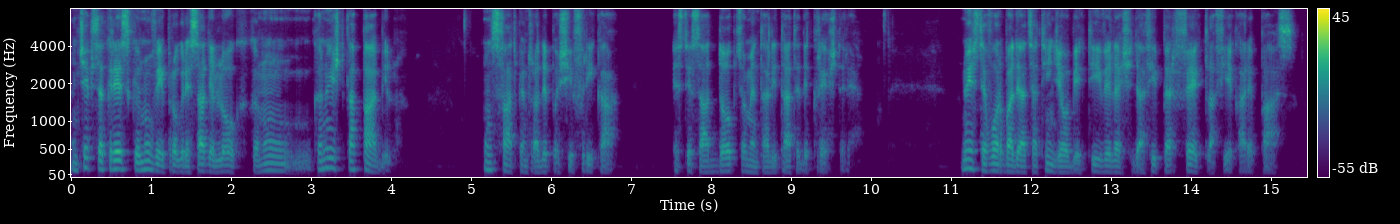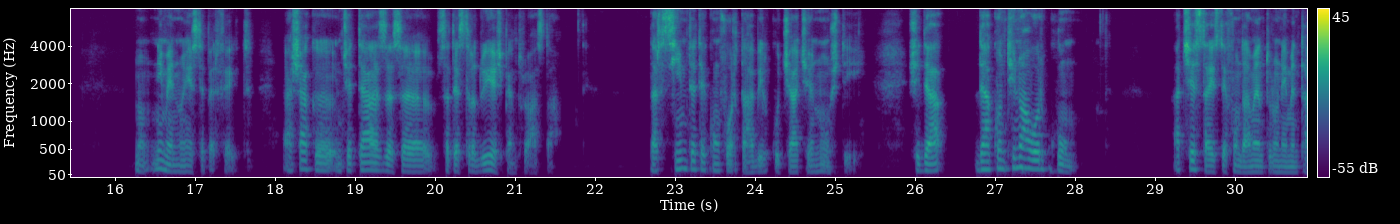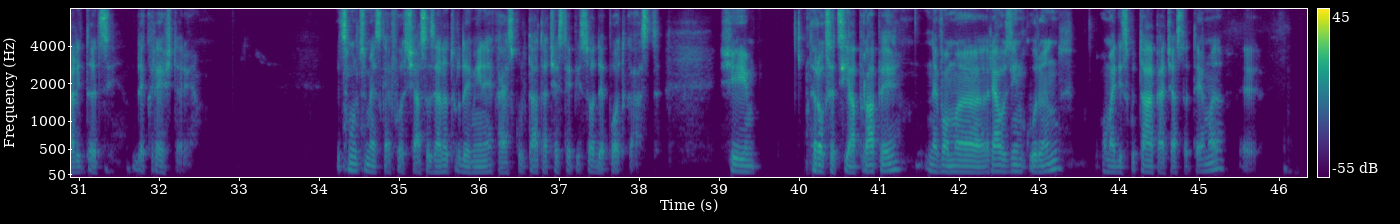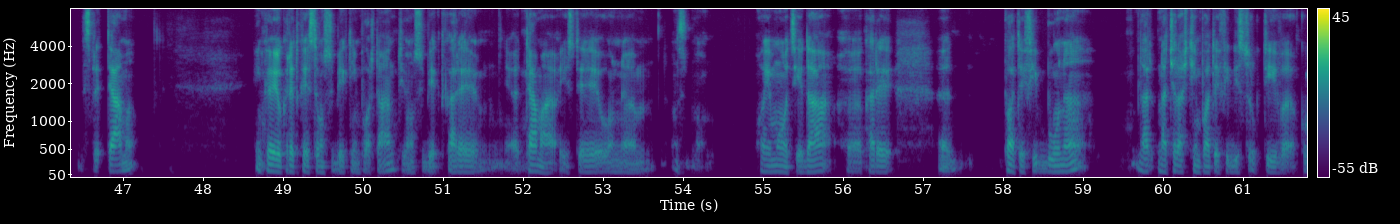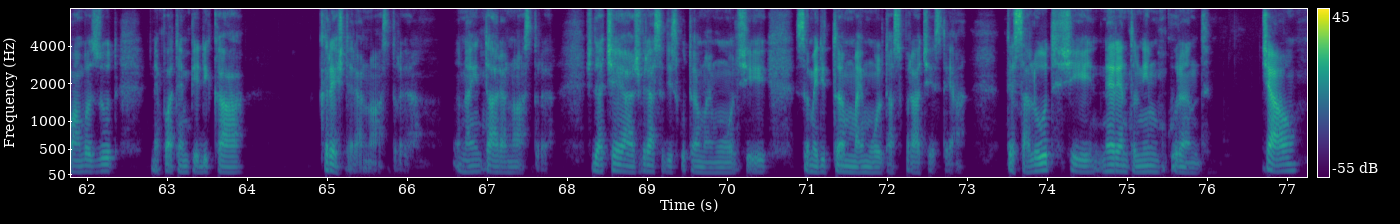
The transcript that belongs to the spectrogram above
Începi să crezi că nu vei progresa deloc, că nu, că nu ești capabil. Un sfat pentru a depăși frica este să adopți o mentalitate de creștere. Nu este vorba de a-ți atinge obiectivele și de a fi perfect la fiecare pas. Nu, nimeni nu este perfect. Așa că încetează să, să te străduiești pentru asta. Dar simte-te confortabil cu ceea ce nu știi și de a, de a continua oricum. Acesta este fundamentul unei mentalități de creștere. Îți mulțumesc că ai fost și astăzi alături de mine, că ai ascultat acest episod de podcast. Și te rog să ții aproape, ne vom uh, reauzi în curând, vom mai discuta pe această temă, despre teamă, fiindcă eu cred că este un subiect important, e un subiect care, teama este un, um, o emoție, da, uh, care uh, poate fi bună, dar în același timp poate fi destructivă. Cum am văzut, ne poate împiedica creșterea noastră, înaintarea noastră. Și de aceea aș vrea să discutăm mai mult și să medităm mai mult asupra acesteia. Te salut și ne reîntâlnim curând. Ciao!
